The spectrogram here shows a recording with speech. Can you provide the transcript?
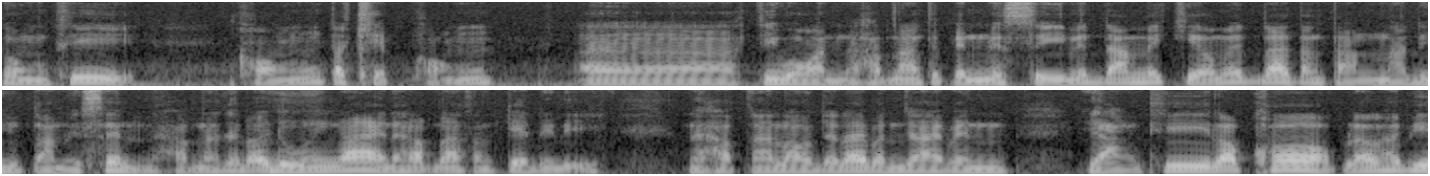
ตรงที่ของตะเข็บของ จีวรนะครับน่าจะเป็นเม็ดสีเม็ดดำเม็ดเขียวเม็ดได้ต่างๆนาที่อยู่ตามในเส้นนะครับน่าจะได้ดูง่ายๆนะครับนะสังเกตดีๆนะครับนะเราจะได้บรรยายเป็นอย่างที่รอบคอบแล้วให้พี่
